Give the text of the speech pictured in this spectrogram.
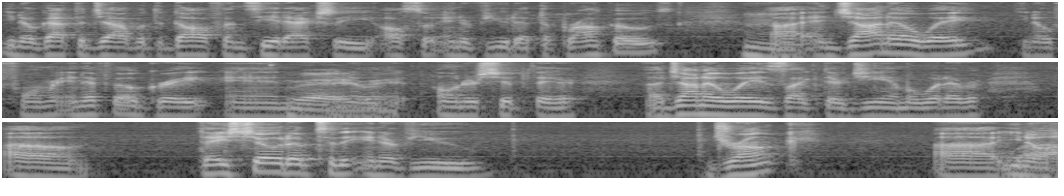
you know got the job with the Dolphins he had actually also interviewed at the Broncos uh, and John Elway you know former NFL great and Right, you know right. ownership there uh, John Elway is like their GM or whatever um, they showed up to the interview drunk uh, you know Wow.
